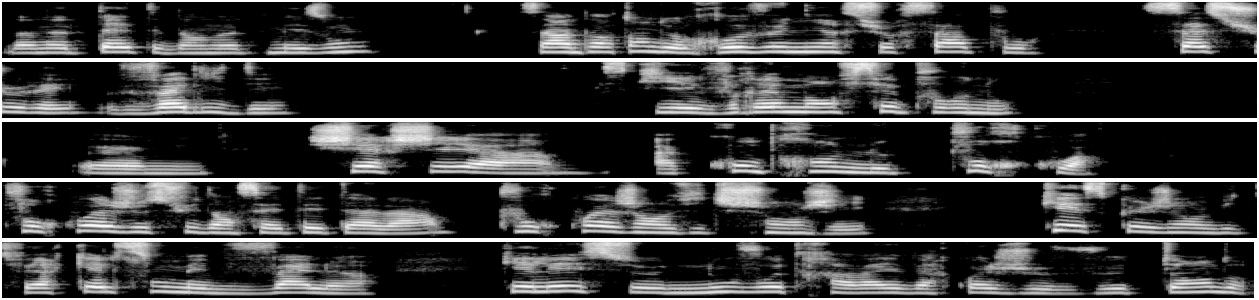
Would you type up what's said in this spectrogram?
dans notre tête et dans notre maison, c'est important de revenir sur ça pour s'assurer, valider ce qui est vraiment fait pour nous. chercher à, à comprendre le pourquoi. Pourquoi je suis dans cet état-là, pourquoi j'ai envie de changer, qu'est-ce que j'ai envie de faire, quelles sont mes valeurs, quel est ce nouveau travail vers quoi je veux tendre,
